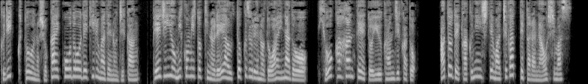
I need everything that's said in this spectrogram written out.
クリック等の初回行動できるまでの時間、ページ読み込み時のレイアウト崩れの度合いなどを評価判定という感じかと。後で確認して間違ってたら直します。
